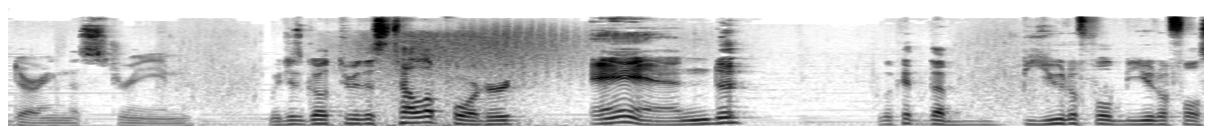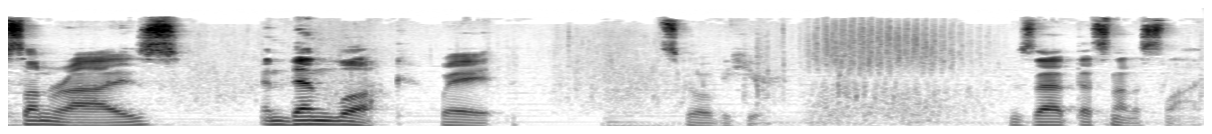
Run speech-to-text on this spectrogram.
during the stream. We just go through this teleporter and look at the beautiful, beautiful sunrise. And then look. Wait. Let's go over here. Is that? That's not a slime.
